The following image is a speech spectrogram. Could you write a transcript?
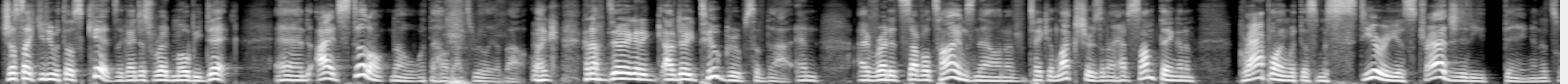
Just like you do with those kids. Like I just read Moby Dick and I still don't know what the hell that's really about. Like, and I'm doing it. I'm doing two groups of that, and I've read it several times now, and I've taken lectures, and I have something, and I'm grappling with this mysterious tragedy thing, and it's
